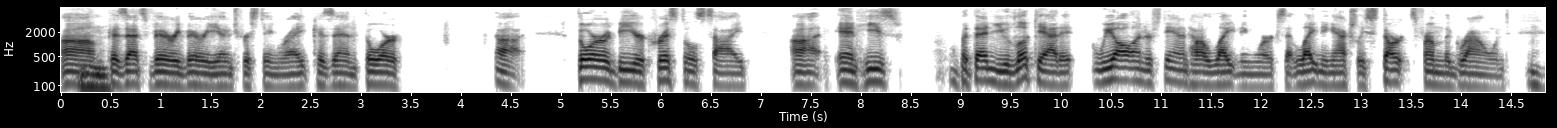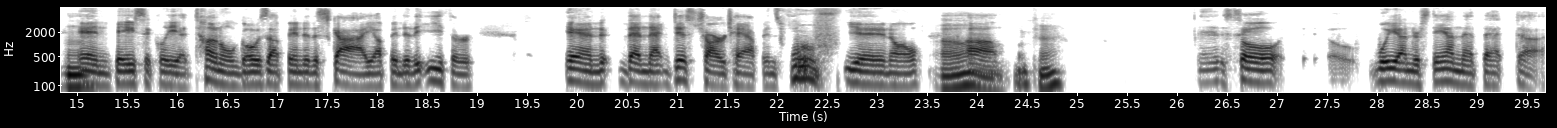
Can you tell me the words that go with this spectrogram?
um because that's very very interesting, right? Because then Thor, uh, Thor would be your crystal side, uh, and he's. But then you look at it. We all understand how lightning works. That lightning actually starts from the ground Mhm. and basically a tunnel goes up into the sky, up into the ether, and then that discharge happens. Woof, you know. Oh, um, okay. So uh, we understand that that uh,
